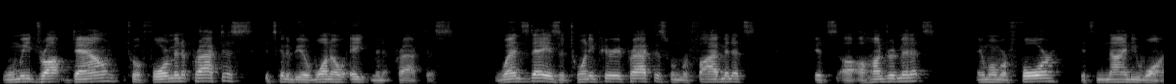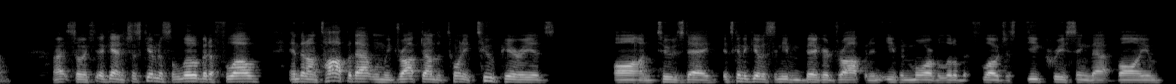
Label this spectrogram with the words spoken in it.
When we drop down to a four minute practice, it's going to be a 108 minute practice. Wednesday is a 20 period practice. When we're five minutes, it's uh, 100 minutes. And when we're four, it's 91. All right. So it's, again, it's just giving us a little bit of flow. And then on top of that, when we drop down to 22 periods on Tuesday, it's going to give us an even bigger drop and an even more of a little bit flow, just decreasing that volume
